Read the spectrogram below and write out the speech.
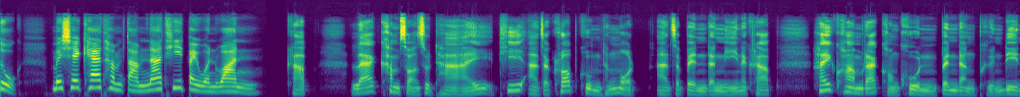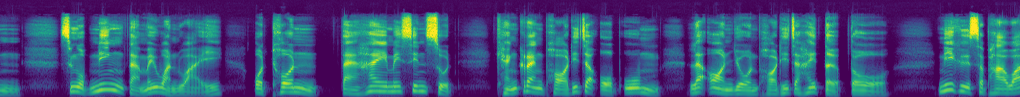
สุข ไม่ใช่แค่ทำตามหน้าที่ไปวันๆครับ และคำสอนสุดท้ายที่อาจจะครอบคลุมทั้งหมดอาจจะเป็นดังนี้นะครับ ให้ความรักของคุณเป็นดังผืนดิน สงบนิ่งแต่ไม่หวั่นไหว อดทน แต่ให้ไม่สิ้นสุด แข็งแกร่งพอที่จะโอบอุ้ม และอ่อนโยนพอที่จะให้เติบโต นี่คือสภาวะ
